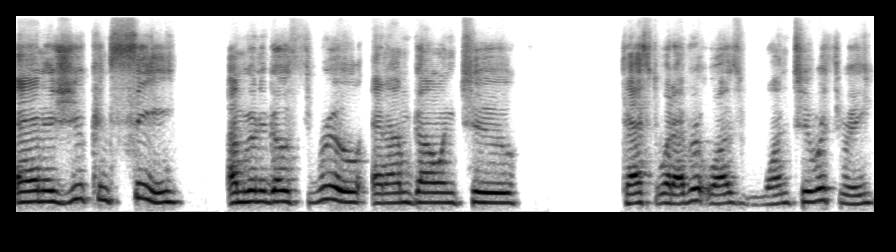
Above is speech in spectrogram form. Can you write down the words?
And as you can see, I'm going to go through and I'm going to test whatever it was, one, two, or three.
